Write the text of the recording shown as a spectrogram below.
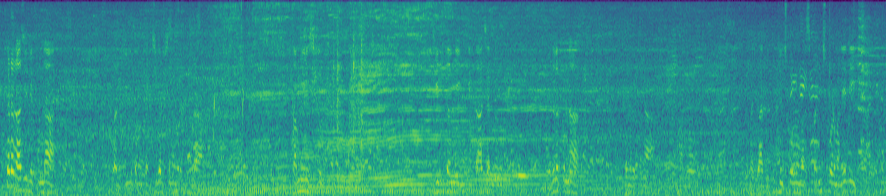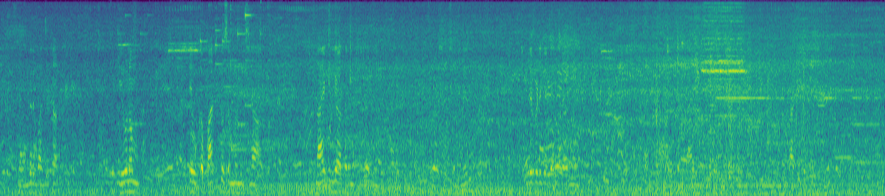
ఎక్కడ రాజీ లేకుండా వారి జీవితం యొక్క చివరి క్షణం వరకు కూడా కమ్యూనిస్టు జీవితాన్ని ఇంత ఆచరణలు వదులకుండా నిలబెట్టిన మనలో మరి వారిని గుర్తించుకోవడం వారిని స్మరించుకోవడం అనేది మనందరి బాధ్యత. కేవలం ఏ ఒక్క పార్టీతో సంబంధించిన నాయకుడిగా తరలించి గారిని చూడాల్సిన గర్వకారణం పార్టీ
